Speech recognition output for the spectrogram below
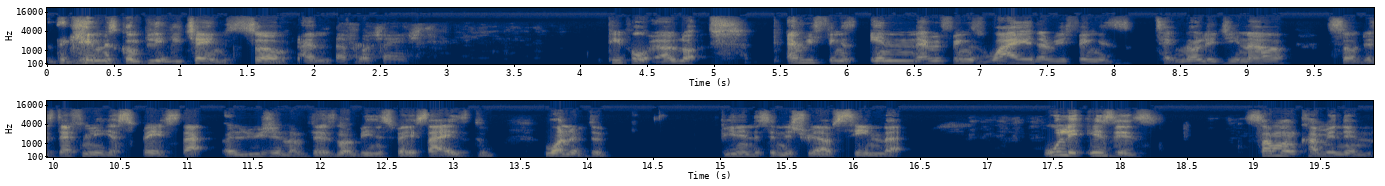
the game has completely changed. So and Definitely changed. people a lot everything's in everything's wired everything is technology now so there's definitely a space that illusion of there's not being space that is the one of the being in this industry i've seen that all it is is someone coming in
